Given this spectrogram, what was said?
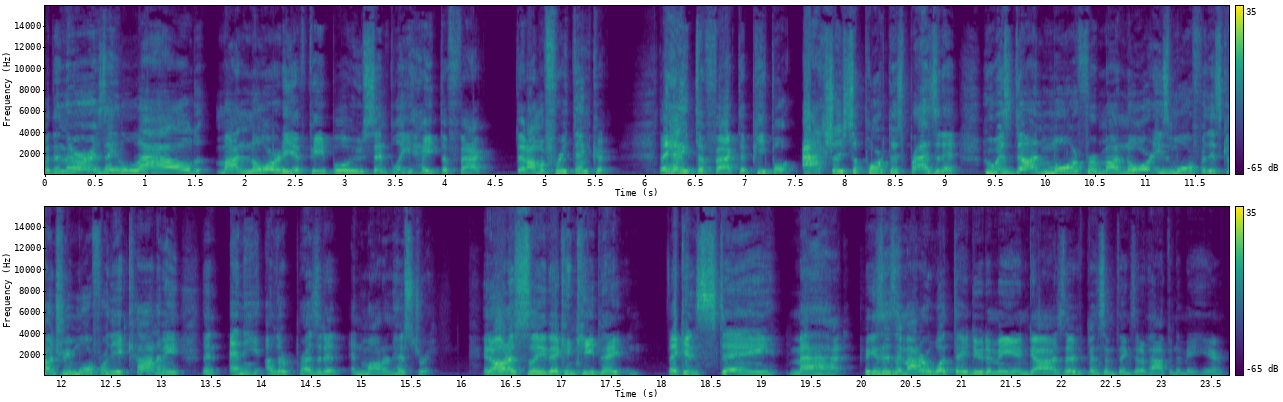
But then there is a loud minority of people who simply hate the fact that I'm a free thinker. They hate the fact that people actually support this president who has done more for minorities, more for this country, more for the economy than any other president in modern history. And honestly, they can keep hating. They can stay mad. Because it doesn't matter what they do to me. And guys, there have been some things that have happened to me here.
